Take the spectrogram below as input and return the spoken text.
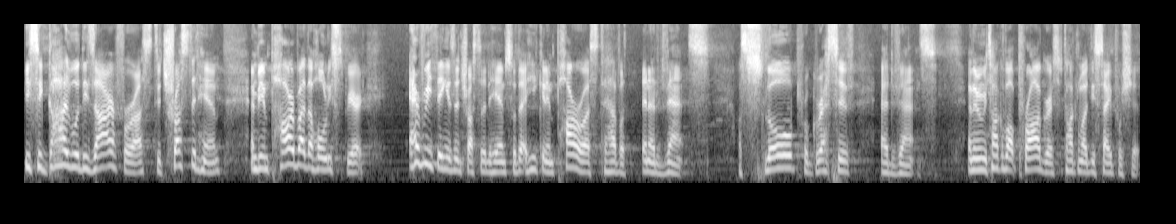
You see, God will desire for us to trust in Him and be empowered by the Holy Spirit. Everything is entrusted to Him so that He can empower us to have a, an advance, a slow, progressive advance. And then when we talk about progress, we're talking about discipleship.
